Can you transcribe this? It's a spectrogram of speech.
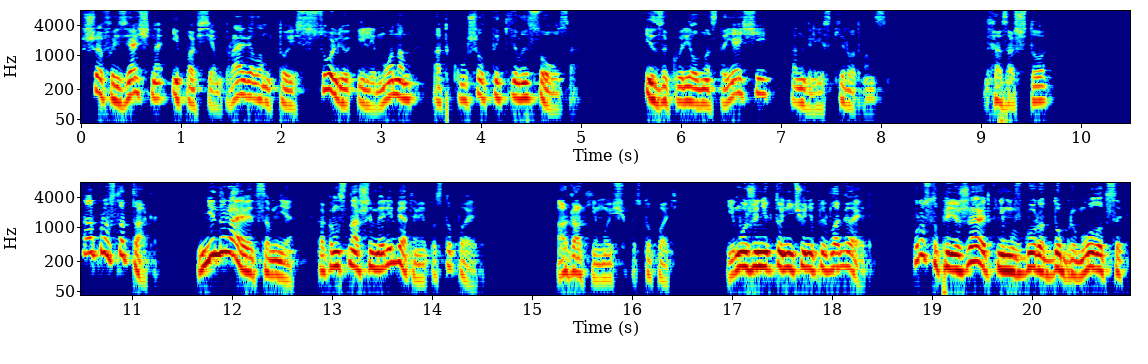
Шеф изящно и по всем правилам, то есть солью и лимоном, откушал текилы соуса и закурил настоящий английский ротманс. А за что? А просто так. Не нравится мне, как он с нашими ребятами поступает. А как ему еще поступать? Ему же никто ничего не предлагает. Просто приезжают к нему в город добрые молодцы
